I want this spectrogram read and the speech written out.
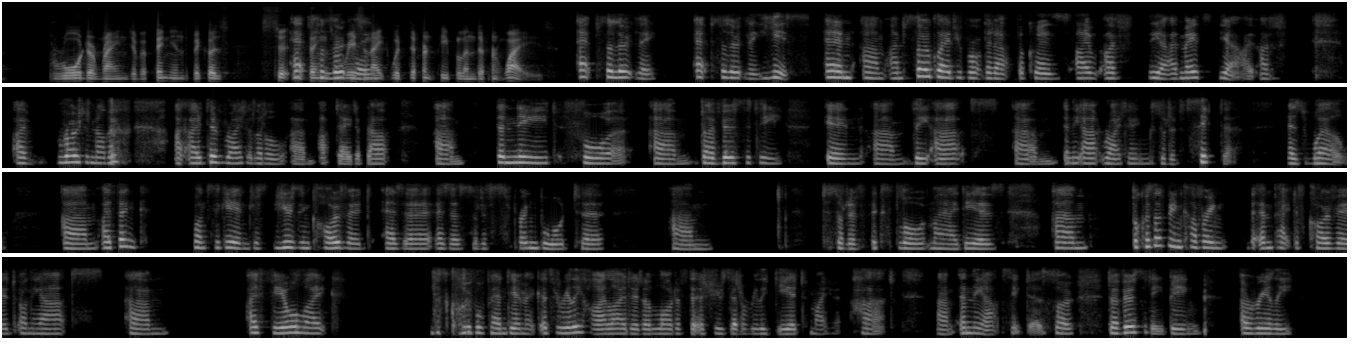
broader range of opinions because certain Absolutely. things resonate with different people in different ways? Absolutely, absolutely, yes. And um, I'm so glad you brought that up because I, I've yeah I've made yeah I, I've I wrote another I, I did write a little um, update about um, the need for um, diversity in um, the arts um, in the art writing sort of sector as well. Um, I think once again just using COVID as a as a sort of springboard to to sort of explore my ideas. Because I've been covering the impact of COVID on the arts, I feel like this global pandemic, it's really highlighted a lot of the issues that are really dear to my heart um, in the art sector. So diversity being a really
